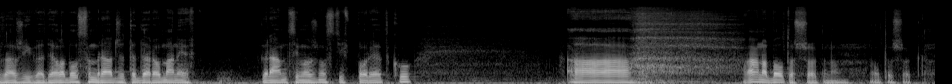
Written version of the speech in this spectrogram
zažívať. Ale bol som rád, že teda Roman je v rámci možností v poriadku. A áno, bol to šok, no. Bol to šok.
